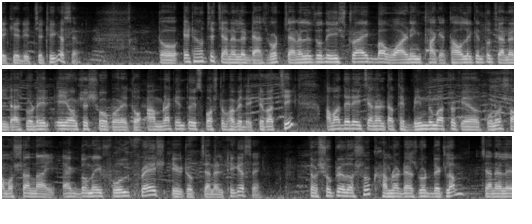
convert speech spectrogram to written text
দেখিয়ে দিচ্ছি, ঠিক আছে? তো এটা হচ্ছে চ্যানেলের ড্যাশবোর্ড। চ্যানেলে যদি স্ট্রাইক বা ওয়ার্নিং থাকে, তাহলে কিন্তু চ্যানেল ড্যাশবোর্ডের এই অংশে শো করে। তো আমরা কিন্তু স্পষ্টভাবে দেখতে পাচ্ছি, আমাদের এই চ্যানেলটাতে বিন্দুমাত্র কোনো সমস্যা নাই। একদমই ফুল ফ্রেশ ইউটিউব চ্যানেল ঠিক আছে? তো সুপ্রিয় দর্শক, আমরা ড্যাশবোর্ড দেখলাম, চ্যানেলে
